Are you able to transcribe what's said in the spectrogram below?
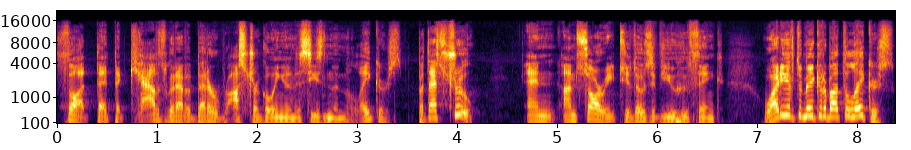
thought that the Cavs would have a better roster going into the season than the Lakers. But that's true. And I'm sorry to those of you who think, why do you have to make it about the Lakers?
